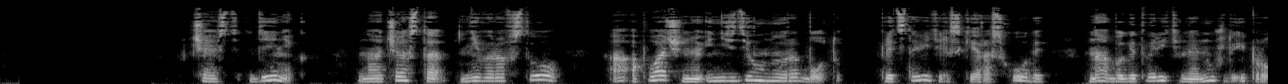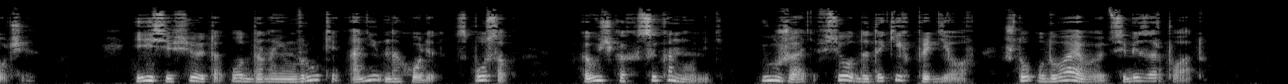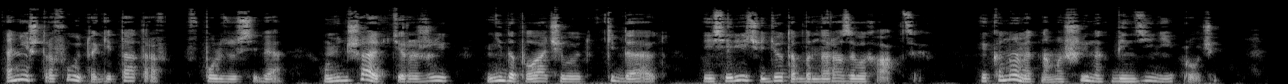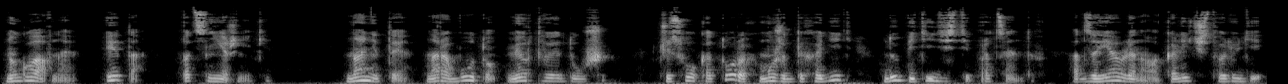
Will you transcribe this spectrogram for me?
Часть денег на часто не воровство, а оплаченную и не сделанную работу, представительские расходы на благотворительные нужды и прочее. И если все это отдано им в руки, они находят способ в кавычках сэкономить и ужать все до таких пределов, что удваивают себе зарплату. Они штрафуют агитаторов в пользу себя, уменьшают тиражи, недоплачивают, кидают, если речь идет об одноразовых акциях, экономят на машинах, бензине и прочем. Но главное – это подснежники, нанятые на работу мертвые души, число которых может доходить до 50 процентов от заявленного количества людей.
